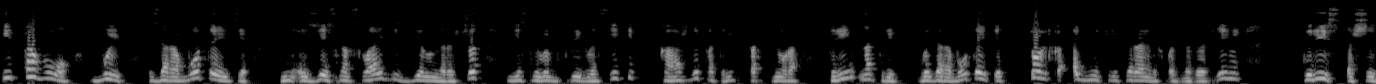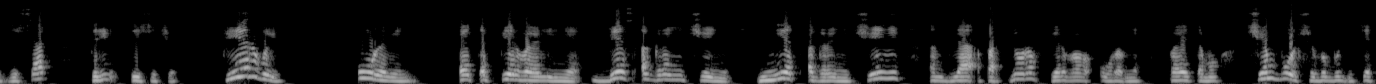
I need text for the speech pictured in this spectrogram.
Итого вы заработаете, здесь на слайде сделан расчет, если вы пригласите каждый по три партнера. 3 на 3 вы заработаете только одних реферальных вознаграждений 363 тысячи. Первый уровень, это первая линия, без ограничений. Нет ограничений для партнеров первого уровня. Поэтому чем больше вы будете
